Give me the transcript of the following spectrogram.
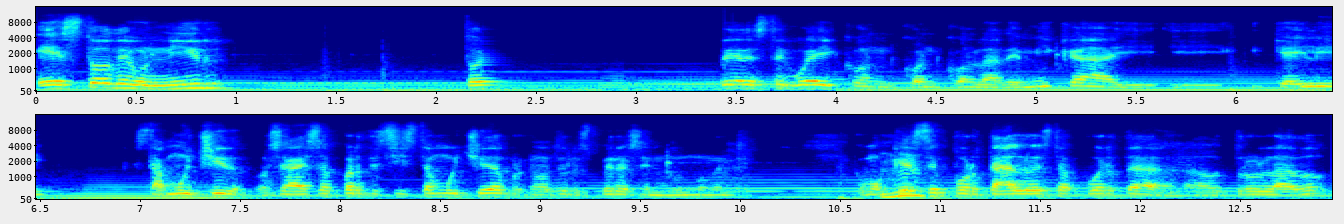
esto de unir de este güey con, con, con, la de Mika y, y, Kaylee está muy chido. O sea, esa parte sí está muy chida porque no te lo esperas en ningún momento. Como que ese portal o esta puerta a otro lado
